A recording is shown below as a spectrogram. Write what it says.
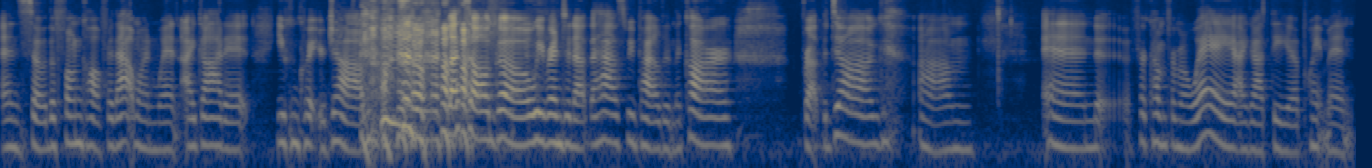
And so the phone call for that one went, I got it. You can quit your job. Let's all go. We rented out the house. We piled in the car, brought the dog. Um, and for Come From Away, I got the appointment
